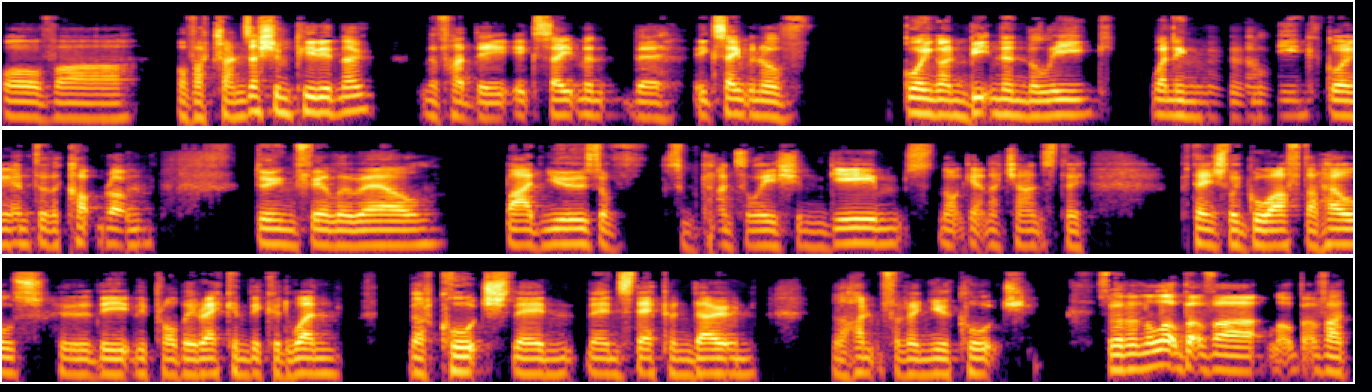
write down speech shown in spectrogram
of a of a transition period now. They've had the excitement, the excitement of going unbeaten in the league, winning the league, going into the cup run, doing fairly well. Bad news of some cancellation games, not getting a chance to potentially go after Hills, who they, they probably reckoned they could win. Their coach then then stepping down, the hunt for a new coach. So they're in a little bit of a little bit of a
